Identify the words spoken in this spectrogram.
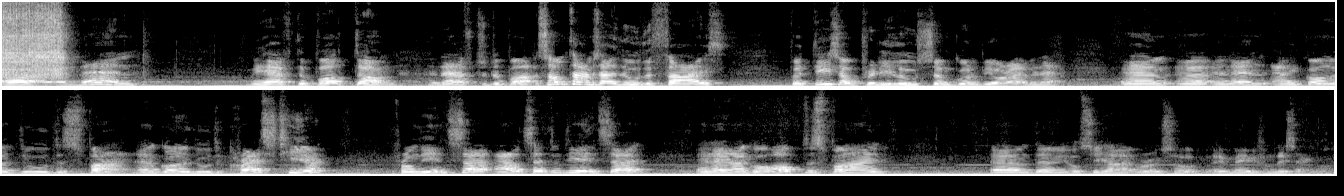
All right, and then we have the butt done. And after the butt, sometimes I do the thighs, but these are pretty loose, so I'm going to be all right with that. Um, uh, and then I'm going to do the spine. I'm going to do the crest here, from the inside, outside to the inside, and then I go up the spine, and then you'll see how that works. So maybe from this angle.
